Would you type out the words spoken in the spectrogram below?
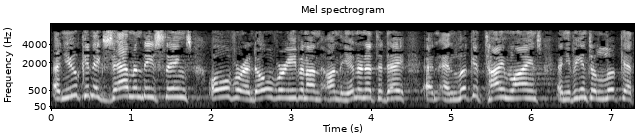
And you can examine these things over and over, even on, on the internet today, and, and look at timelines, and you begin to look at,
